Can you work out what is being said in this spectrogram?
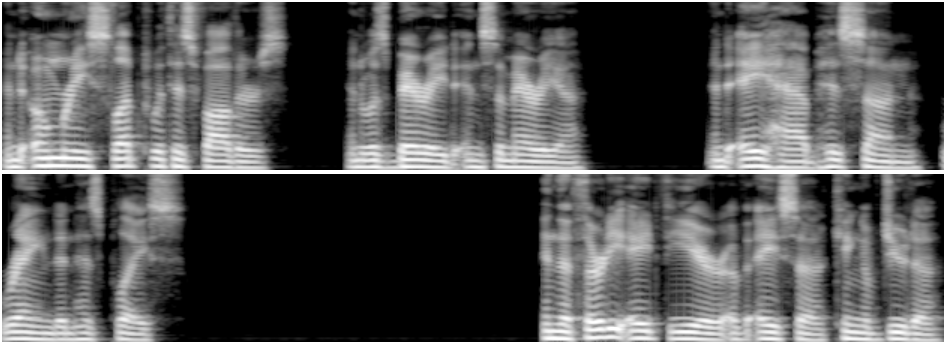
And Omri slept with his fathers, and was buried in Samaria, and Ahab his son reigned in his place. In the thirty eighth year of Asa king of Judah,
